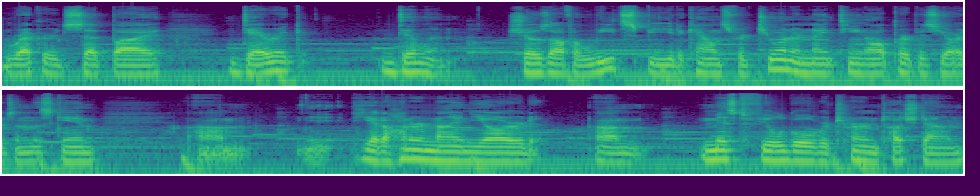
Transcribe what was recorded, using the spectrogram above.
record set by Derrick Dillon. Shows off elite speed, accounts for 219 all purpose yards in this game. Um, he had a 109 yard um, missed field goal return touchdown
